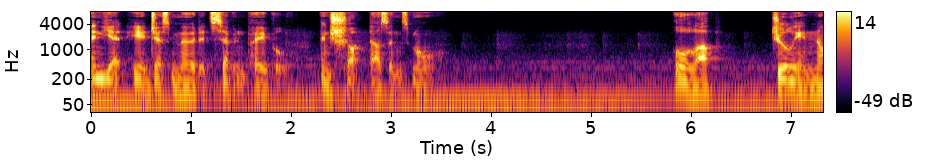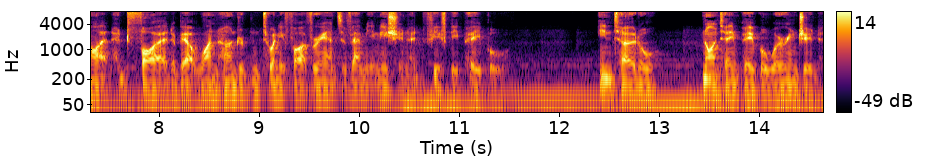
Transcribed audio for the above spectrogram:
And yet he had just murdered seven people and shot dozens more. All up, Julian Knight had fired about 125 rounds of ammunition at 50 people. In total, 19 people were injured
